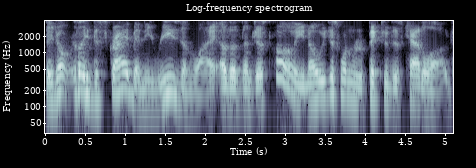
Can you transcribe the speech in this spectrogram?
They don't really describe any reason why, other than just, oh, you know, we just wanted to pick through this catalog.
